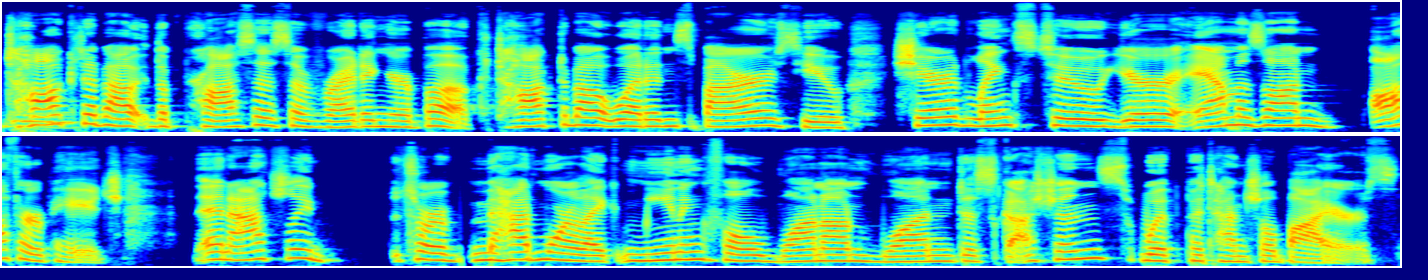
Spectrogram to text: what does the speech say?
talked mm-hmm. about the process of writing your book, talked about what inspires you, shared links to your Amazon author page, and actually sort of had more like meaningful one-on-one discussions with potential buyers.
